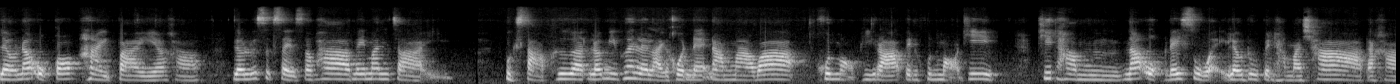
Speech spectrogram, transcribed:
แล้วหน้าอกก็หายไปอะค่ะ แล้วรู้สึกใส่เสื้อผ้าไม่มั่นใจ ปรึกษาเพื่อนแล้วมีเพื่อนหลาย ๆ คนแนะนำมาว่าคุณหมอพีระเป็นคุณหมอที่ที่ทำหน้าอกได้สวยแล้วดูเป็นธรรมชาตินะคะ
